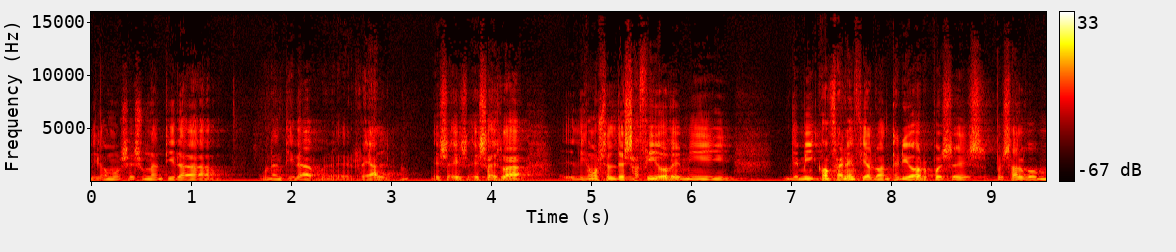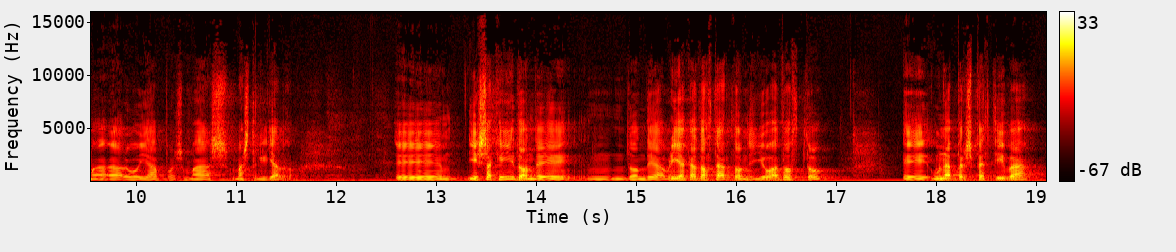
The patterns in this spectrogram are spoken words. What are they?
digamos, es una entidad, una entidad real. Esa, es, la, digamos, el desafío de mi, de mi conferencia. Lo anterior pues, es pues, algo, algo ya pues, más, más trillado. Eh, y es aquí donde, donde habría que adoptar, donde yo adopto, eh, una perspectiva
